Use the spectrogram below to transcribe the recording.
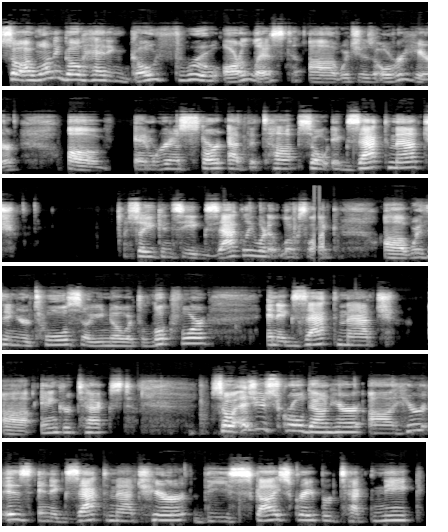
So I want to go ahead and go through our list, uh, which is over here, of, and we're going to start at the top. So exact match, so you can see exactly what it looks like uh, within your tools, so you know what to look for. An exact match uh, anchor text. So as you scroll down here, uh, here is an exact match here, the skyscraper technique,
